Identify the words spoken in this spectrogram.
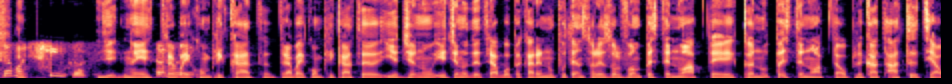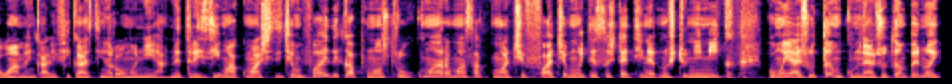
Treaba simplă. E, nu e, treaba, treaba e complicată. Treaba e complicată. E genul, e genul de treabă pe care nu putem să o rezolvăm peste noapte, că nu peste noapte au plecat atâția oameni calificați din România. Ne trezim acum și zicem, vai de capul nostru, cum a rămas acum, ce facem? Uite, să ăștia tineri nu știu nimic. Cum îi ajutăm? Cum ne ajutăm pe noi?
